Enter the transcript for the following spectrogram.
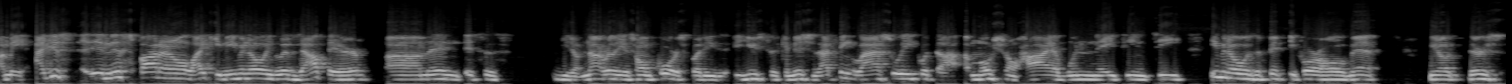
I mean, I just in this spot, I don't like him, even though he lives out there. Um, and it's his you know, not really his home course, but he's used to the conditions. I think last week with the emotional high of winning the AT&T, even though it was a 54-hole event, you know, there's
